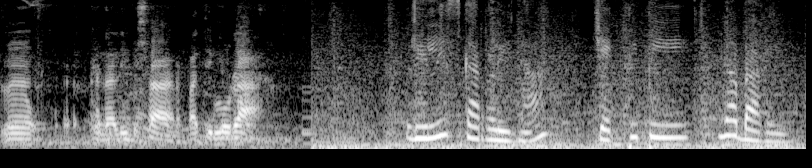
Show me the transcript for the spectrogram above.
eh, Kenali Besar Patimura. Lilis Karlina, Cek TV, Ngabari.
